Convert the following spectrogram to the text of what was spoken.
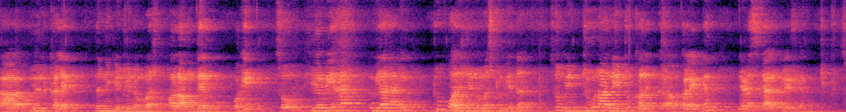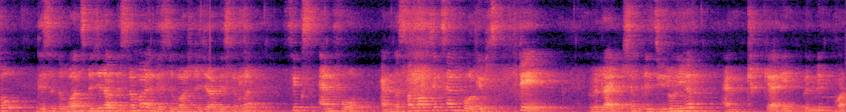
uh, we will collect the negative numbers along them. Okay. So here we have we are having two positive numbers together so we do not need to collect, uh, collect them. Let us calculate them. So this is the ones digit of this number and this is ones digit of this number. 6 and 4 and the sum of 6 and 4 gives 10. We will write simply 0 here and carry will be 1.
